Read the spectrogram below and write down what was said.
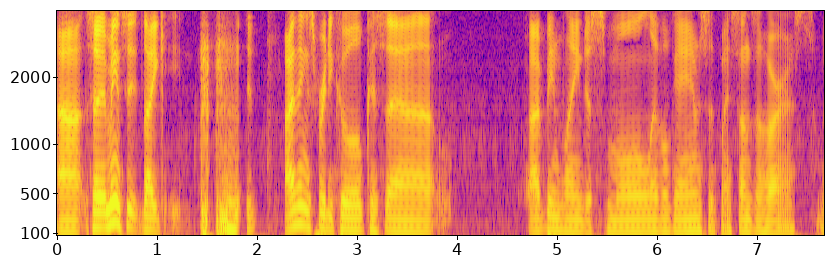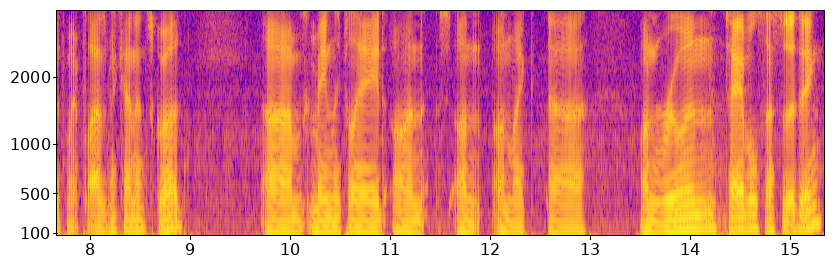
Uh, so it means it like, it, I think it's pretty cool because uh, I've been playing just small level games with my Sons of Horus with my plasma cannon squad. Um, mainly played on on on like uh, on ruin tables, that sort of thing,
